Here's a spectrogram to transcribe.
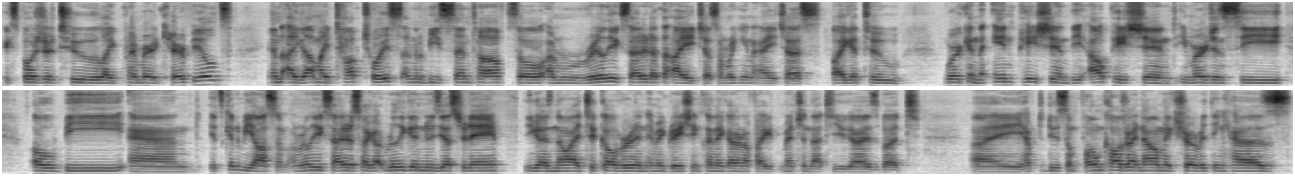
exposure to like primary care fields and I got my top choice. I'm going to be sent off. So I'm really excited at the IHS. I'm working in IHS. I get to work in the inpatient, the outpatient, emergency, OB, and it's going to be awesome. I'm really excited. So I got really good news yesterday. You guys know I took over an immigration clinic. I don't know if I mentioned that to you guys, but I have to do some phone calls right now, make sure everything has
